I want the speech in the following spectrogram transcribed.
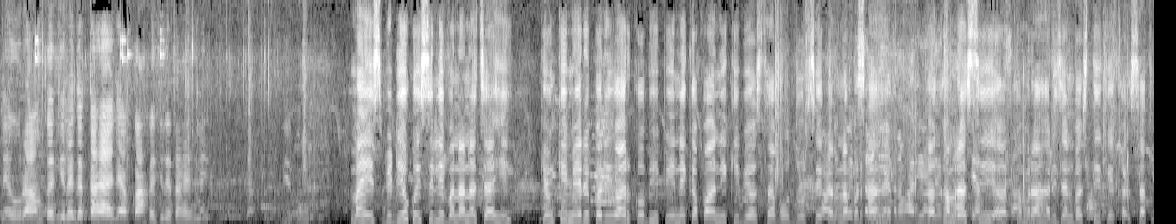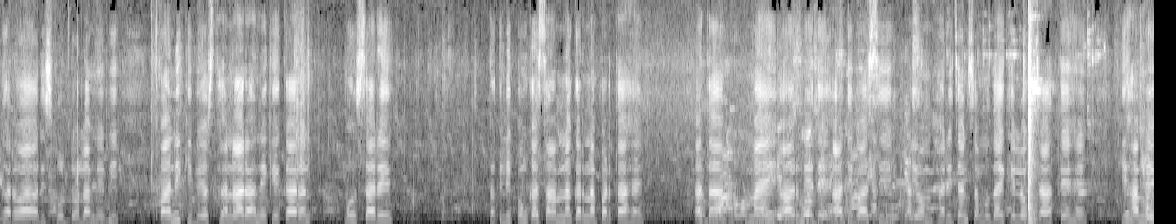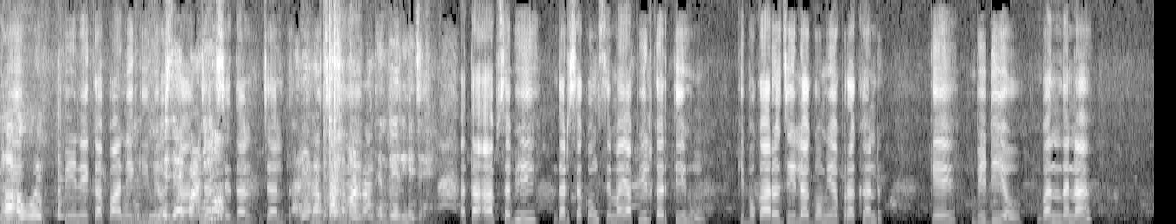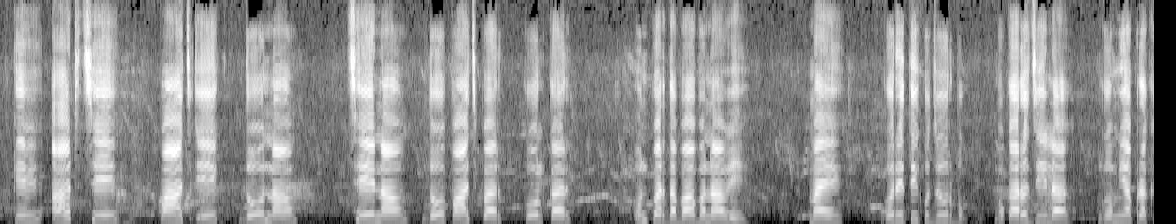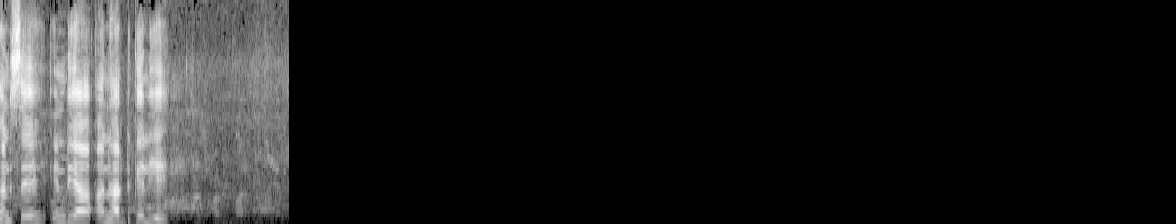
नहीं वो राम करके नहीं देता है नहीं आप करके देता है नहीं? मैं इस वीडियो को इसलिए बनाना चाहिए क्योंकि मेरे परिवार को भी पीने का पानी की व्यवस्था बहुत दूर से करना पड़ता है। खमरा सी और खमरा हरिजन बस्ती के सतघरवा और स्कूल टोला में भी पानी की व्यवस्था ना रहने के कारण बहुत सारे तकलीफों का सामना करना पड़ता है। अतः मैं और मेरे आदिवासी एवं हरिजन समुदाय के लोग चाहते हैं कि हमें भी पीने का पानी की व्यवस्था जल्द से जल्द होनी चाहिए। अतः आप सभी दर्शकों से मैं अपील करती हूँ कि बोकारो जिला गोमिया प्रखंड के वीडियो वंदना के आठ छः पाँच एक दो नौ छः नौ दो पाँच पर कॉल कर उन पर दबाव बनावे। मैं गोरेती कुजूर बोकारो जिला गोमिया प्रखंड से इंडिया अनहर्ड के लिए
